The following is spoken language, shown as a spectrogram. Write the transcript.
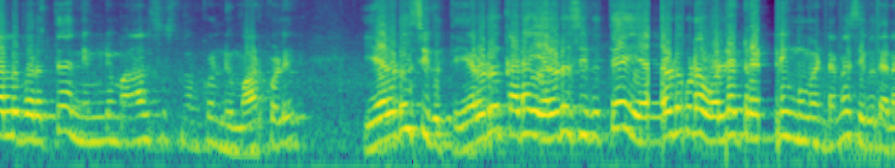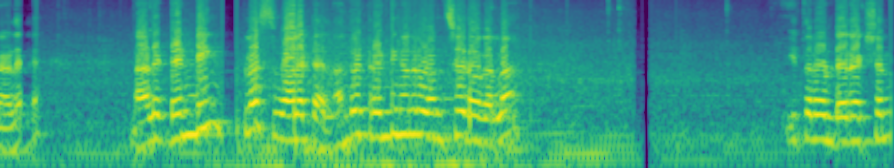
ಕಾಲು ಬರುತ್ತೆ. ನಿಮ್ಮ ನಿಮ್ಮ ಅನಾಲಿಸಿಸ್ ನೋಡ್ಕೊಂಡು ನೀವು ಮಾಡ್ಕೊಳ್ಳಿ. ಎರಡೂ ಸಿಗುತ್ತೆ. ಎರಡೂ ಕಡೆ ಎರಡೂ ಸಿಗುತ್ತೆ. ಎರಡು ಕೂಡ ಒಳ್ಳೆ ಟ್ರೆಂಡಿಂಗ್ ಮೂಮೆಂಟಮೇ ಸಿಗುತ್ತೆ ನಾಳೆ. ನಾಳೆ ಟ್ರೆಂಡಿಂಗ್ ಪ್ಲಸ್ ವಾಲೆಟೈಲ್ ಅಂದರೆ ಟ್ರೆಂಡಿಂಗ್ ಅಂದರೆ ಒಂದು ಸೈಡ್ ಹೋಗಲ್ಲ. ಈ ಥರ ಒಂದು ಡೈರೆಕ್ಷನ್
